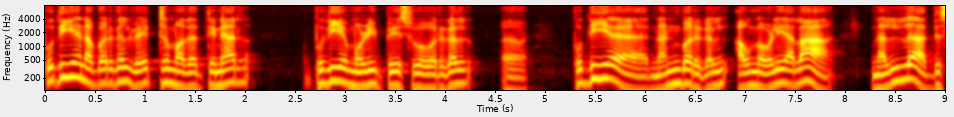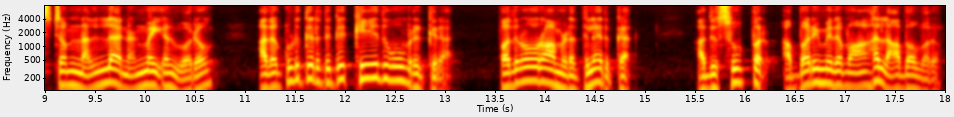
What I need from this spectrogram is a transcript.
புதிய நபர்கள் வேற்று மதத்தினர் புதிய மொழி பேசுபவர்கள் புதிய நண்பர்கள் அவங்க வழியெல்லாம் நல்ல அதிர்ஷ்டம் நல்ல நன்மைகள் வரும். அதை கொடுக்கறதுக்கு கேதுவும் இருக்கிறார். பதினோராம் இடத்துல இருக்கார். அது சூப்பர் அபரிமிதமாக லாபம் வரும்.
